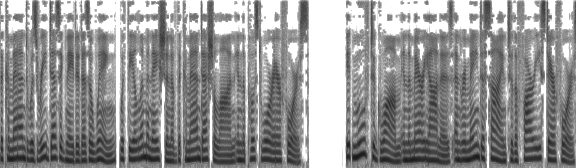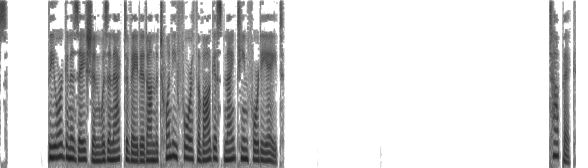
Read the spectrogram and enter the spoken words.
the command was redesignated as a wing, with the elimination of the command echelon in the post-war Air Force. It moved to Guam in the Marianas and remained assigned to the Far East Air Force. The organization was inactivated on 24 August 1948. Topic.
